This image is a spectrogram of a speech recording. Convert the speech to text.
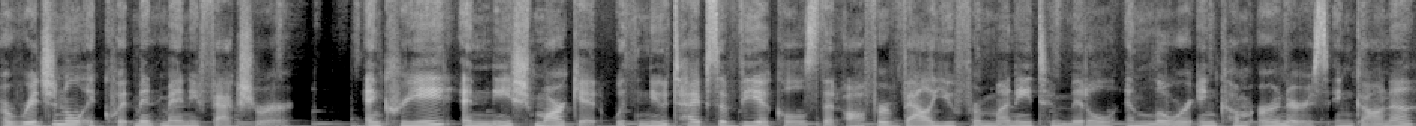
original equipment manufacturer, and create a niche market with new types of vehicles that offer value for money to middle and lower income earners in Ghana,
